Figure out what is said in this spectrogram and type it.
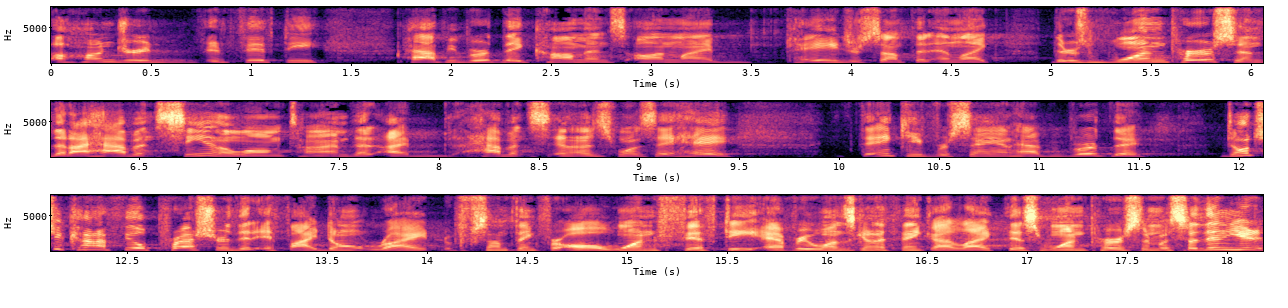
150 happy birthday comments on my page or something, and like there's one person that I haven't seen in a long time that I haven't, and I just want to say, hey, thank you for saying happy birthday. Don't you kind of feel pressure that if I don't write something for all 150, everyone's going to think I like this one person? So then you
